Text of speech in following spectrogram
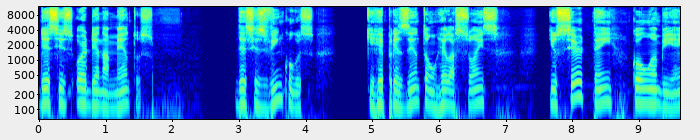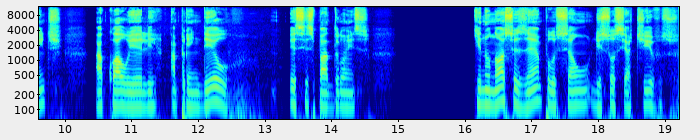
desses ordenamentos, desses vínculos que representam relações que o ser tem com o ambiente a qual ele aprendeu esses padrões, que no nosso exemplo são dissociativos,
